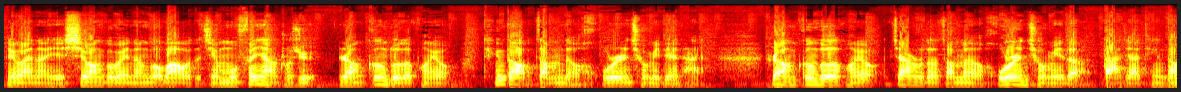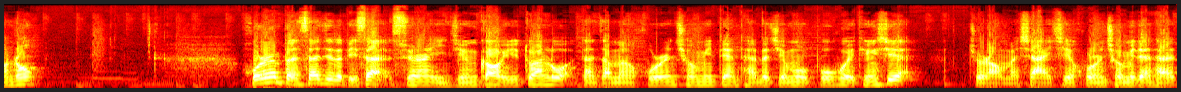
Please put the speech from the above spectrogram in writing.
另外呢，也希望各位能够把我的节目分享出去，让更多的朋友听到咱们的湖人球迷电台，让更多的朋友加入到咱们湖人球迷的大家庭当中。湖人本赛季的比赛虽然已经告一段落，但咱们湖人球迷电台的节目不会停歇。就让我们下一期湖人球迷电台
